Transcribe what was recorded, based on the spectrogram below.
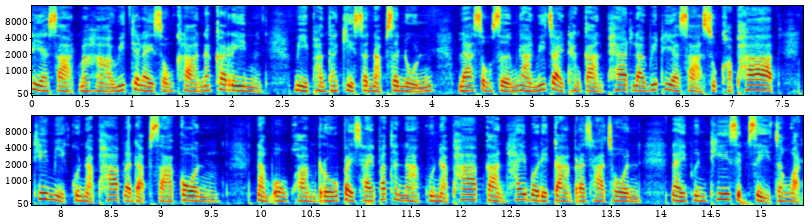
ทยศาสตร์มหาวิทยาลัยสงขลานครินทร์มีพันธกิจสนับสนุน และส่งเสริมงานวิจัยทางการแพทย์และวิทยาศาสตร์สุขภาพ ที่มีคุณภาพระดับสากลนำองค์ความรู้ไปใช้พัฒนาคุณภาพการให้บริการประชาชนในพื้นที่ 14 จังหวัด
